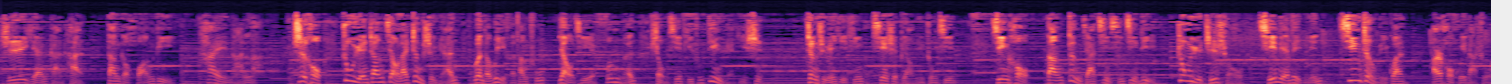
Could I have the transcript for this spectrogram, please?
直言感叹：当个皇帝太难了。事后，朱元璋叫来郑士元，问他为何当初要借封文，首先提出定远一事。郑士元一听，先是表明忠心，今后当更加尽心尽力，忠于职守，勤廉为民，兴政为官。而后回答说：“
